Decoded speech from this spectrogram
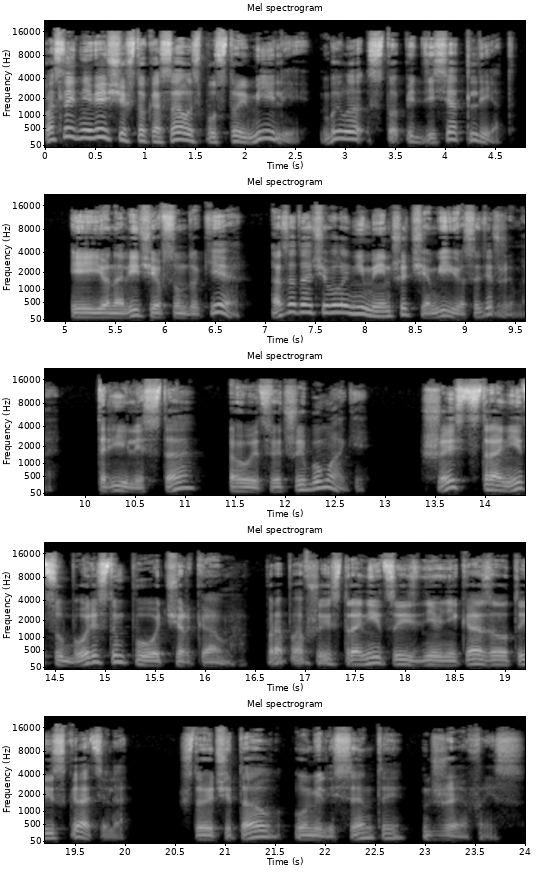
Последней вещи, что касалось пустой мили, было 150 лет, и ее наличие в сундуке озадачивало не меньше, чем ее содержимое. Три листа выцветшей бумаги, шесть страниц убористым почерком, пропавшие страницы из дневника золотоискателя, что я читал у Мелисенты Джеффрис.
